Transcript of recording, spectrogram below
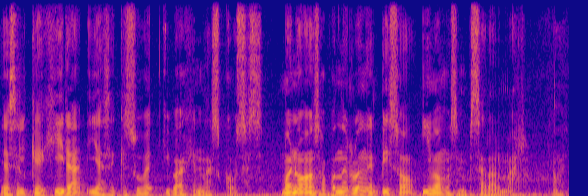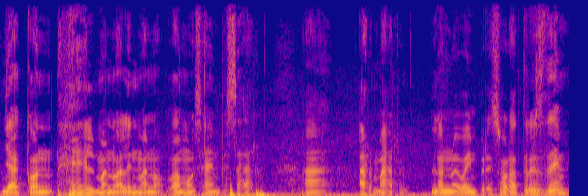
es el que gira y hace que sube y bajen las cosas. Bueno vamos a ponerlo en el piso y vamos a empezar a armar ya con el manual en mano vamos a empezar a armar la nueva impresora 3D.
